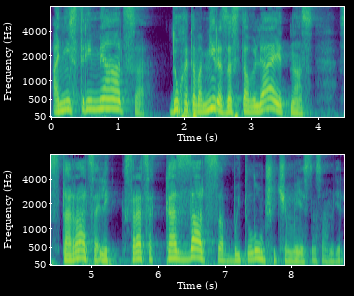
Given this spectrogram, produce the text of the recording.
они стремятся, дух этого мира заставляет нас стараться или стараться казаться быть лучше, чем мы есть на самом деле.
